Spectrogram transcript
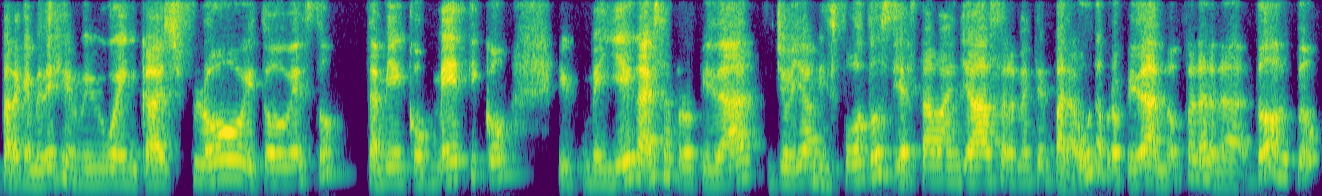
para que me deje mi buen cash flow y todo esto. También cosmético. Y me llega esa propiedad, yo ya mis fondos ya estaban ya solamente para una propiedad, no para las dos, ¿no?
